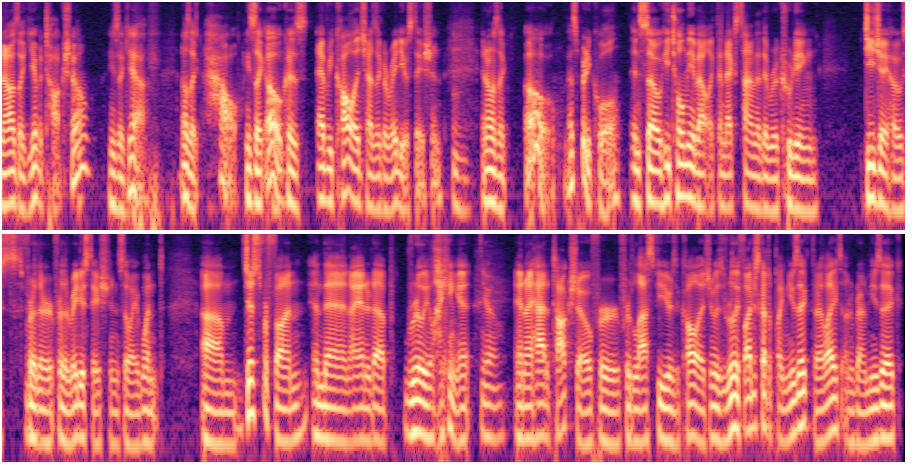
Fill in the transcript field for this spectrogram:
And I was like, you have a talk show? He's like, yeah. And I was like, how? He's like, oh, mm-hmm. because every college has like a radio station. Mm-hmm. And I was like, oh, that's pretty cool. And so he told me about like the next time that they were recruiting DJ hosts for their for the radio station. So I went um, just for fun, and then I ended up really liking it. Yeah. And I had a talk show for for the last few years of college. It was really fun. I just got to play music that I liked, underground music.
